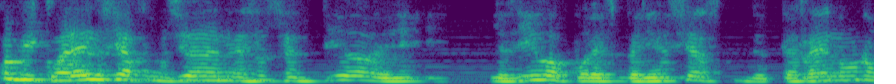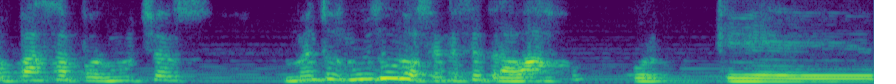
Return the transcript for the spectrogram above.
Mi coherencia funciona en ese sentido y les digo, por experiencias de terreno uno pasa por muchos momentos muy duros en ese trabajo porque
